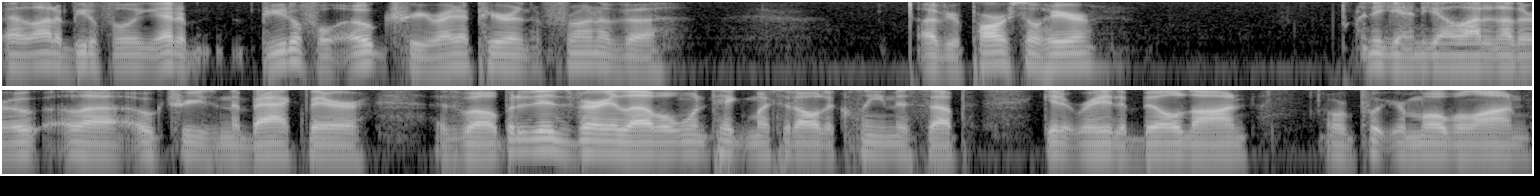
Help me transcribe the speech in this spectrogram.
a lot of beautiful. You got a beautiful oak tree right up here in the front of the of your parcel here. And again, you got a lot of other oak, uh, oak trees in the back there as well. But it is very level. Won't take much at all to clean this up, get it ready to build on, or put your mobile on.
